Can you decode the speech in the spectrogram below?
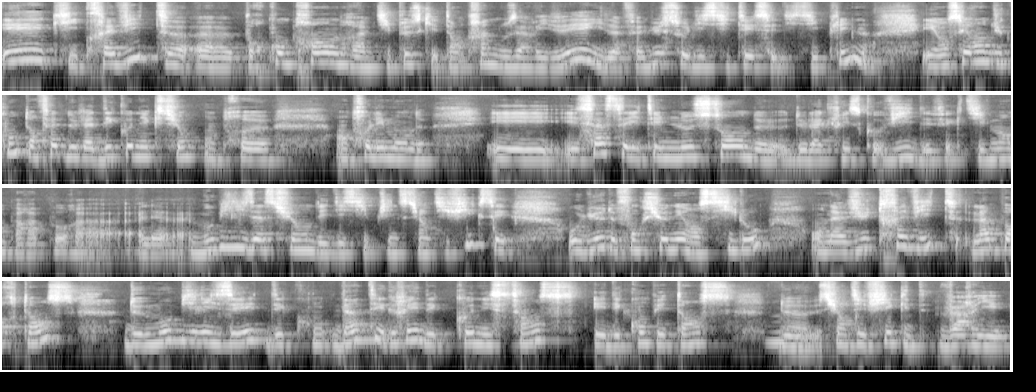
et qui très vite, euh, pour comprendre un petit peu ce qui était en train de nous arriver, il a fallu solliciter ces disciplines et on s'est rendu compte en fait de la déconnexion entre entre les mondes. Et, ça, ça a été une leçon de, la crise Covid effectivement par rapport à, à la mobilisation des disciplines scientifiques. C'est au lieu de fonctionner en silo, on a vu très vite l'importance de mobiliser, d'intégrer des connaissances et des compétences de scientifiques variées.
